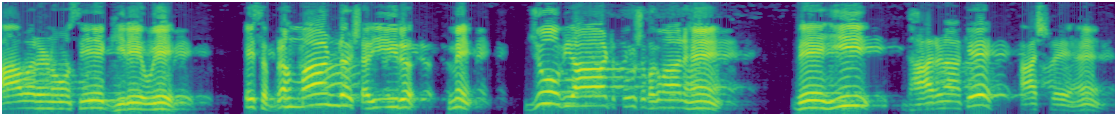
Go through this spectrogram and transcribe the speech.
आवरणों से घिरे हुए इस ब्रह्मांड शरीर में जो विराट पुरुष भगवान हैं, वे ही धारणा के आश्रय हैं।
